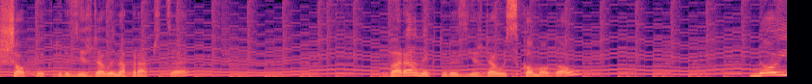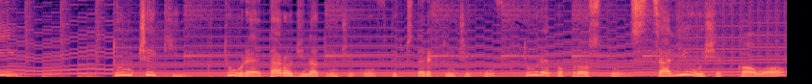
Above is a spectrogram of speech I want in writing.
szopy, które zjeżdżały na praczce, warany, które zjeżdżały z komodą, no i tuńczyki, które, ta rodzina tuńczyków, tych czterech tuńczyków, które po prostu scaliły się w koło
